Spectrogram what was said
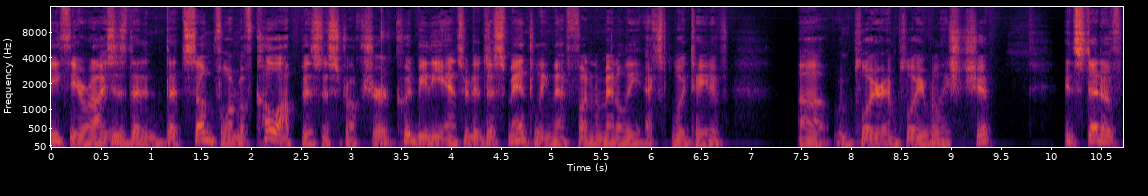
he theorizes that, that some form of co op business structure could be the answer to dismantling that fundamentally exploitative uh, employer employee relationship. Instead of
